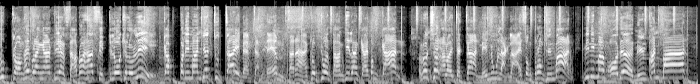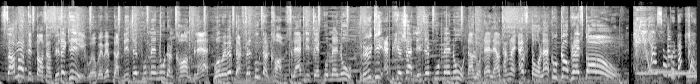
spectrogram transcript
ทุกกล่องให้พลังงานเพียง 350 กิโลแคลอรี่ กับปริมาณเยอะจุดใจแบบจัดเต็ม สารอาหารครบถ้วนตามที่ร่างกายต้องการรสชาติอร่อยจัดจ้านเมนูหลากหลายส่งตรงถึงบ้าน มินิมัมออเดอร์ 1,000 บาท สามารถติดต่อสั่งซื้อได้ที่ www.djpumenu.com และ www.facebook.com/djpumenu หรือที่แอปพลิเคชัน DJ Pumenu ดาวน์โหลดได้แล้วทั้งใน App Store และ Google Play Store Aso Production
